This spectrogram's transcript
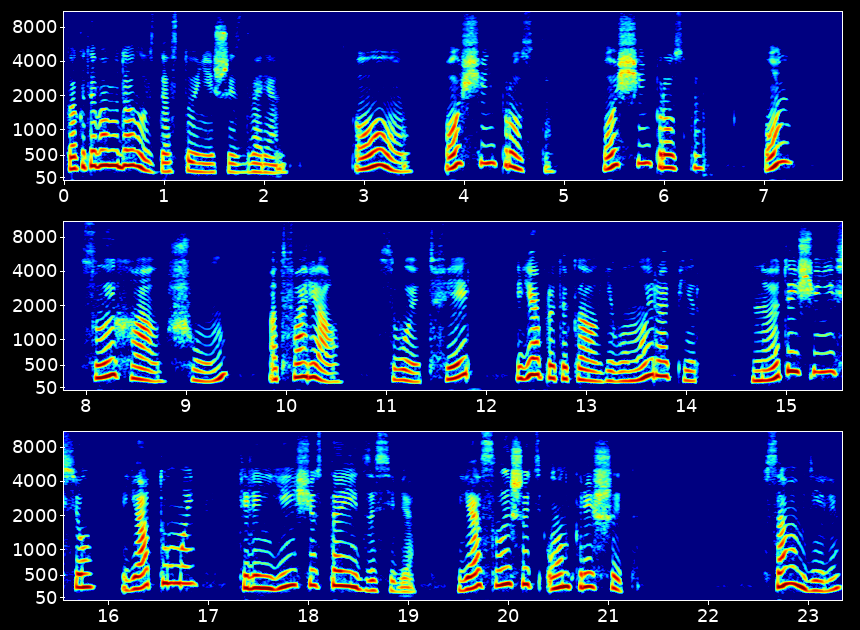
«Как это вам удалось, достойнейший из дворян?» «О, очень просто, очень просто. Он слыхал шум, отворял свой тверь я протыкал его мой рапир. Но это еще не все. Я думай, Теленьи еще стоит за себя. Я слышать, он кришит. В самом деле,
